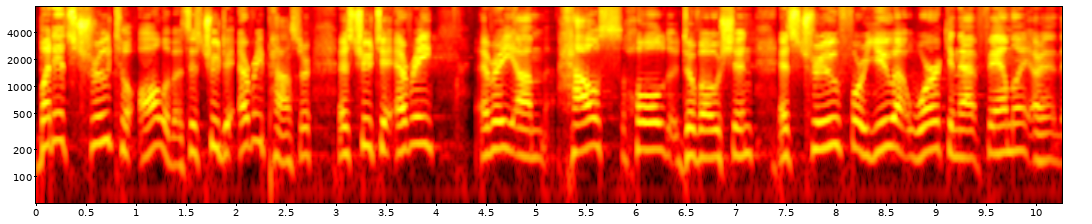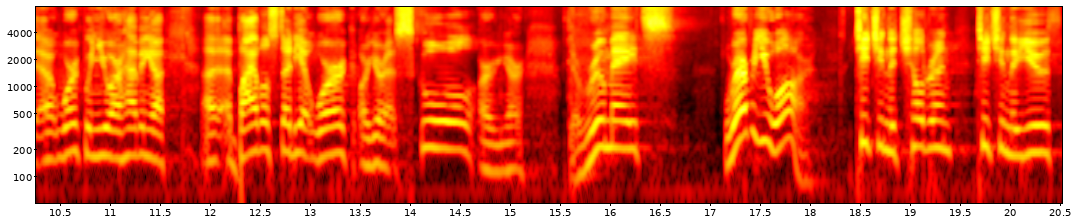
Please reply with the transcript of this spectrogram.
But it's true to all of us. It's true to every pastor. It's true to every every um, household devotion. It's true for you at work in that family, uh, at work when you are having a, a Bible study at work, or you're at school, or you're your roommates, wherever you are, teaching the children, teaching the youth,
